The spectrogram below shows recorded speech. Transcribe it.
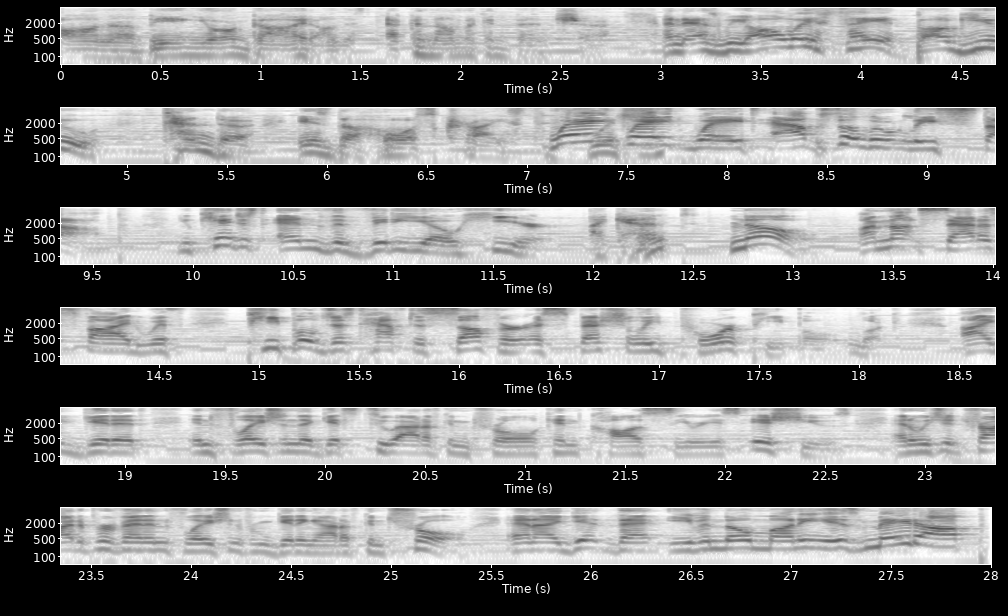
honor being your guide on this economic adventure. And as we always say at Bug U, tender is the horse Christ. Wait, which- wait, wait, absolutely stop. You can't just end the video here. I can't? No, I'm not satisfied with people just have to suffer, especially poor people. Look, I get it. Inflation that gets too out of control can cause serious issues, and we should try to prevent inflation from getting out of control. And I get that even though money is made up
